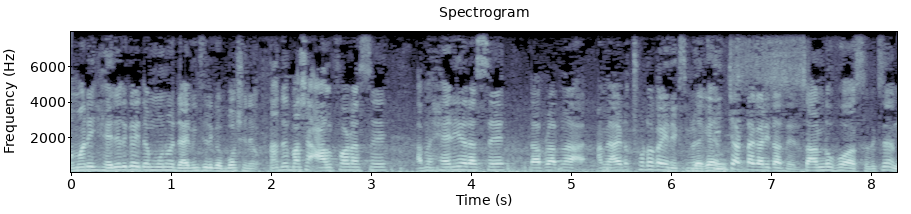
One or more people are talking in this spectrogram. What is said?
আমার এই হ্যারিয়ার গাড়িটা মনে হয় ড্রাইভিং সিটে বসে না তাদের বাসা আলফার আছে আপনার হ্যারিয়ার আছে তারপর আপনার আমি আরেকটা ছোট গাড়ি দেখছি মানে তিন চারটা গাড়ি তাদের। সানরুফও আছে দেখছেন?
